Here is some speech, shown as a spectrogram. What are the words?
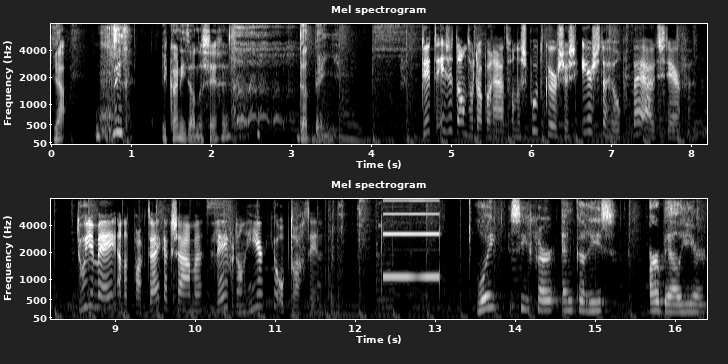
Ja, ik kan niet anders zeggen. Dat ben je. Dit is het antwoordapparaat van de spoedcursus Eerste Hulp bij Uitsterven. Doe je mee aan het praktijkexamen? Lever dan hier je opdracht in. Hoi, Sieger en Caries. Arbel hier.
